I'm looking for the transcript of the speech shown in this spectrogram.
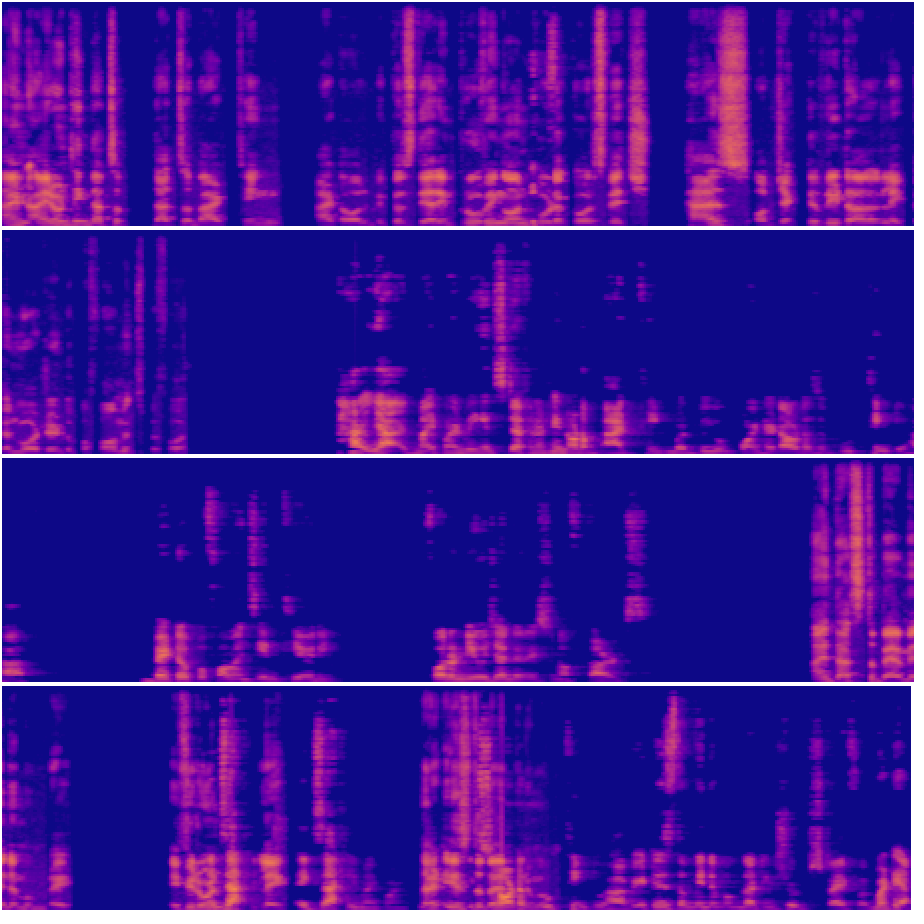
and I don't think that's a that's a bad thing at all because they are improving on CUDA cores, which has objectively uh, like converted into performance before. Hi, yeah, my point being it's definitely not a bad thing, but do you point it out as a good thing to have better performance in theory for a new generation of cards? And that's the bare minimum, right? If you don't exactly, like exactly my point. that is the it's bare not a good thing to have. It is the minimum that you should strive for. But yeah,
